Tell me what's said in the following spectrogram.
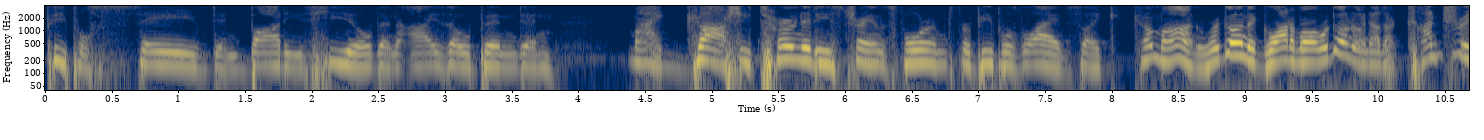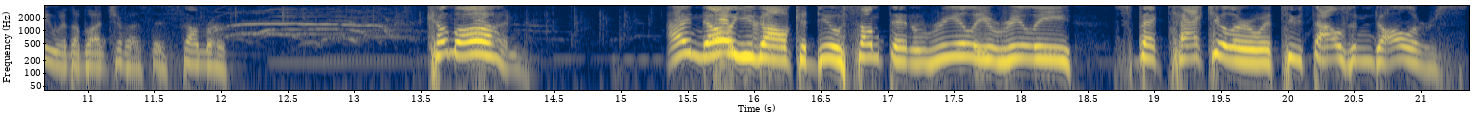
people saved and bodies healed and eyes opened and my gosh, eternity's transformed for people's lives. Like, come on, we're going to Guatemala. We're going to another country with a bunch of us this summer. Come on. I know you all could do something really, really spectacular with $2,000.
